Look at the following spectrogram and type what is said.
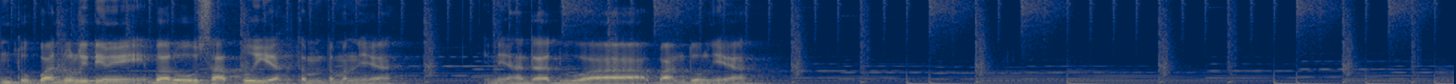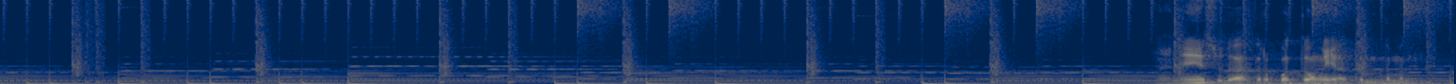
untuk bandul ini baru satu ya teman-teman ya. Ini ada dua bandul ya. Nah ini sudah terpotong ya teman-teman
